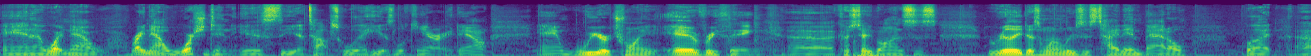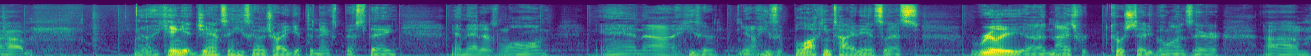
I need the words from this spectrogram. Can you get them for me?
And uh, right now, right now, Washington is the uh, top school that he is looking at right now, and we are trying everything. Uh, Coach Teddy Bonds is really doesn't want to lose his tight end battle, but um, you know, he can't get Jensen. He's going to try to get the next best thing, and that is Long. And uh, he's going to, you know, he's a blocking tight end, so that's really uh, nice for Coach Teddy Bonds there. Um,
